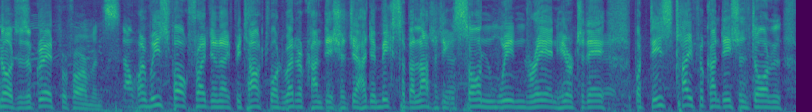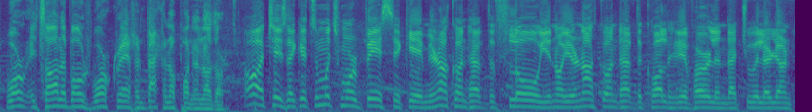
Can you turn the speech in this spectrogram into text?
No, it was a great performance. Now, when we spoke Friday night, we talked about weather conditions. You had a mix of a lot of things: yeah. sun, wind, rain here today. Yeah. But these type of conditions, Donald, work, it's all about work rate and backing up one another. Oh, it is. Like it's a much more basic game. You're not going to have the flow. You know, you're not going to have the quality of hurling that you will learn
